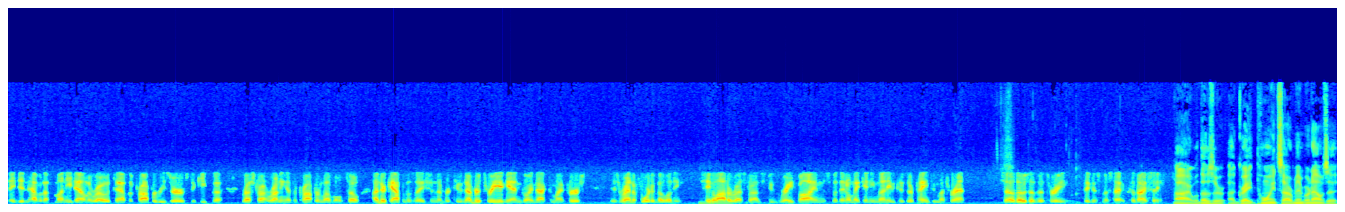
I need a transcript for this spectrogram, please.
they didn't have enough money down the road to have the proper reserves to keep the restaurant running at the proper level. So undercapitalization, number two. Number three, again, going back to my first, is rent affordability. Seen a lot of restaurants do great volumes, but they don't make any money because they're paying too much rent. So those are the three biggest mistakes that I see. All right. Well, those are uh, great points. I remember when I was a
